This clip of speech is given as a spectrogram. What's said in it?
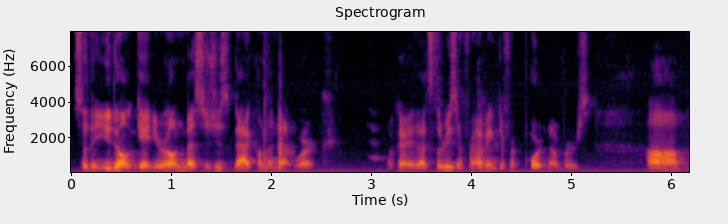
so that you don't get your own messages back on the network. Okay, that's the reason for having different port numbers. Um,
